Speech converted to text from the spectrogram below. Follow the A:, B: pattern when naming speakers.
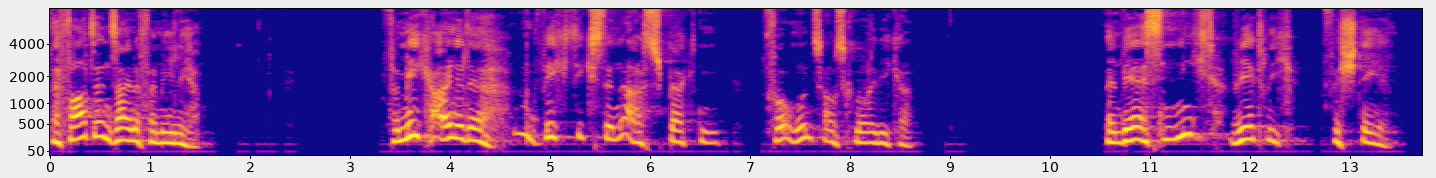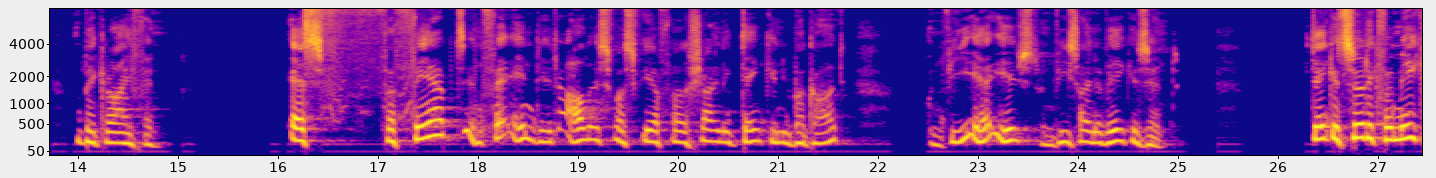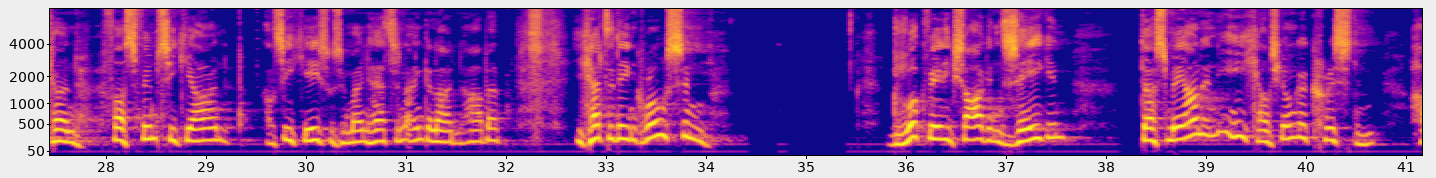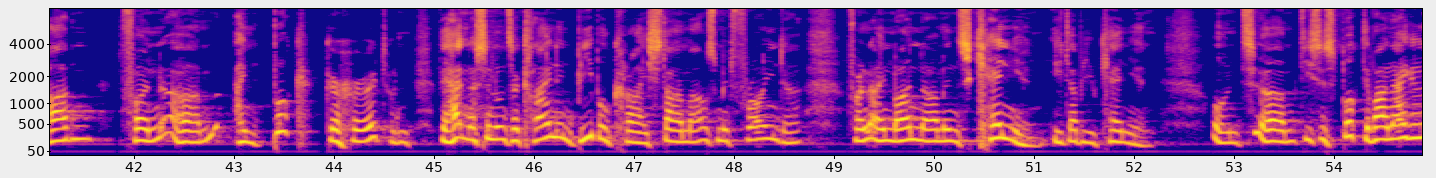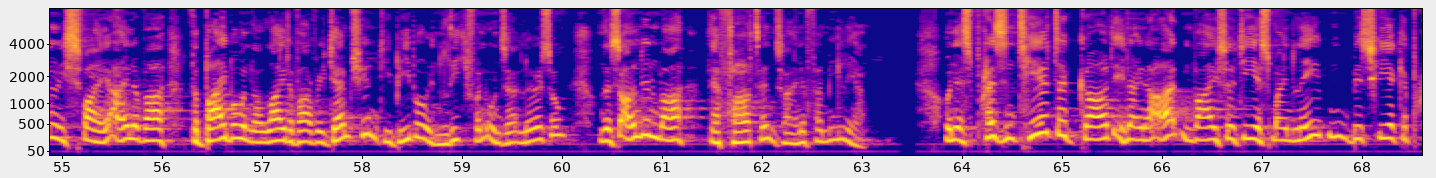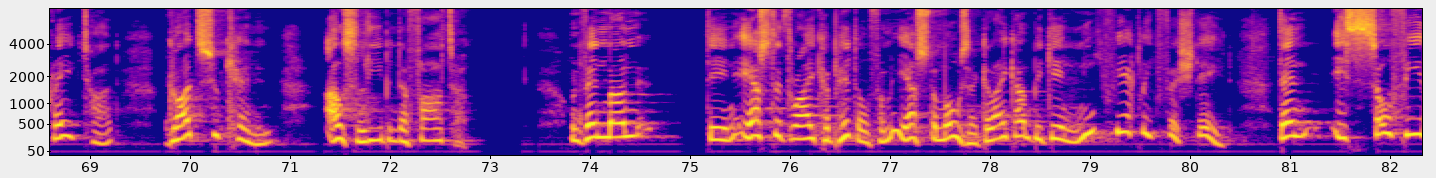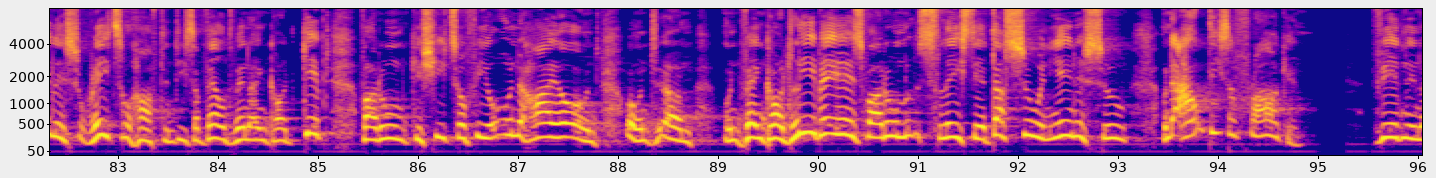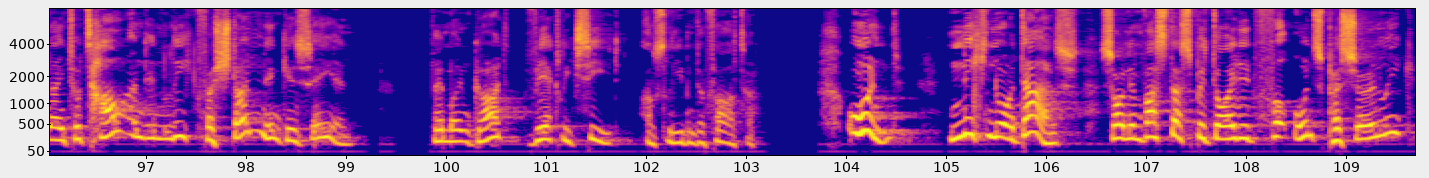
A: Der Vater und seine Familie. Für mich einer der wichtigsten Aspekte für uns als Gläubiger. Wenn wir es nicht wirklich verstehen und begreifen, es verfärbt und verändert alles, was wir wahrscheinlich denken über Gott und wie er ist und wie seine Wege sind. Ich denke zurück für mich an fast 50 Jahren, als ich Jesus in mein Herzen eingeladen habe. Ich hatte den großen Glück, würde ich sagen, Segen, dass Mean und ich als junge Christen haben von ähm, ein Buch gehört und wir hatten das in unserem kleinen Bibelkreis damals mit Freunden von einem Mann namens Kenyon, E.W. Kenyon. Und ähm, dieses Buch, da waren eigentlich zwei. Eine war The Bible in the Light of Our Redemption, die Bibel im Licht von unserer Erlösung. Und das andere war der Vater und seine Familie. Und es präsentierte Gott in einer Art und Weise, die es mein Leben bisher geprägt hat, Gott zu kennen als liebender Vater. Und wenn man den ersten drei Kapitel vom 1. Mose gleich am Beginn nicht wirklich versteht, denn ist so vieles rätselhaft in dieser Welt, wenn ein Gott gibt. Warum geschieht so viel Unheil und, und, ähm, und wenn Gott Liebe ist, warum lässt er das zu und jenes zu? Und all diese Fragen werden in ein total anderen Licht verstanden gesehen, wenn man Gott wirklich sieht als liebender Vater. Und nicht nur das, sondern was das bedeutet für uns persönlich,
